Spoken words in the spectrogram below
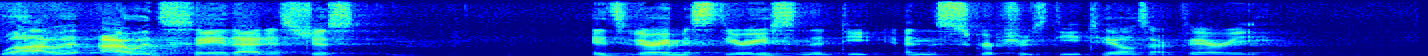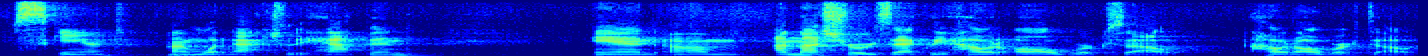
Well, I would I would say that it's just it's very mysterious, and the de- and the scriptures details are very scant on what actually happened, and um, I'm not sure exactly how it all works out, how it all worked out.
